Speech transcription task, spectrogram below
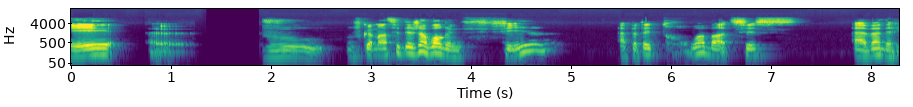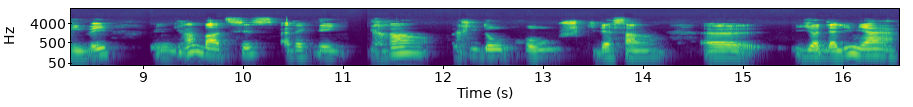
Et euh, vous, vous commencez déjà à avoir une file à peut-être trois bâtisses avant d'arriver. Une grande bâtisse avec des grands rideaux rouges qui descendent. Euh, Il y a de la lumière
